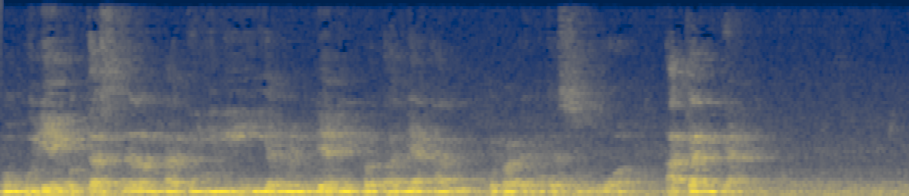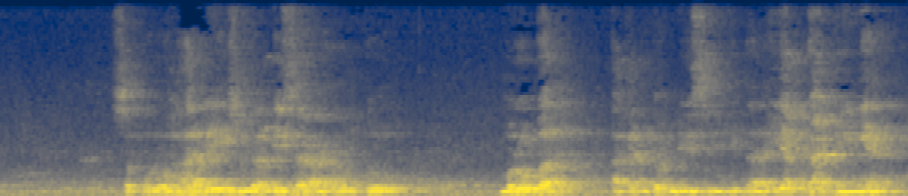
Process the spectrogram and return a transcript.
mempunyai bekas dalam hati ini yang menjadi pertanyaan kepada kita semua. Akankah 10 hari sudah bisa untuk merubah akan kondisi kita yang tadinya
